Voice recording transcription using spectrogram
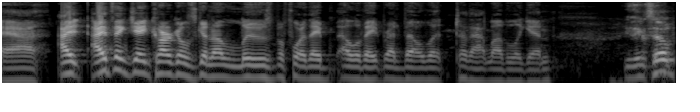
yeah, I I think Jade Cargill's gonna lose before they elevate Red Velvet to that level again. You think so?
